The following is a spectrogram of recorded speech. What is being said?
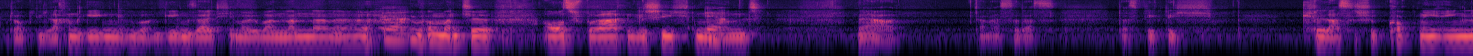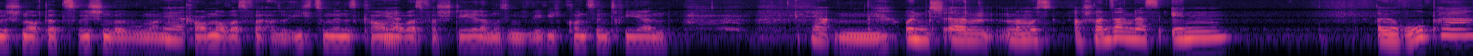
ich glaube, die lachen gegen, über, gegenseitig immer übereinander, ne? Ja. über manche Aussprachegeschichten Ja. und ja, dann hast du das, das wirklich klassische Cockney-Englisch noch dazwischen, wo man Ja. kaum noch was, also ich zumindest kaum Ja. noch was verstehe, da muss ich mich wirklich konzentrieren. Ja. Mhm. Und ähm, man muss auch schon sagen, dass in Europa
